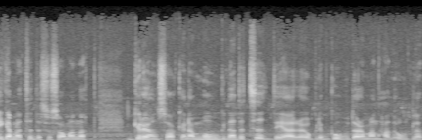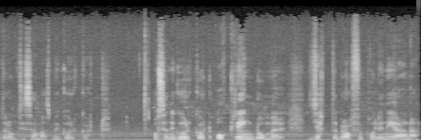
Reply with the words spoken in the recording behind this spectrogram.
i gamla tider så sa man att grönsakerna mognade tidigare och blev godare om man hade odlade dem tillsammans med gurkört. Och sen är gurkört och ringblommor jättebra för pollinerarna.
